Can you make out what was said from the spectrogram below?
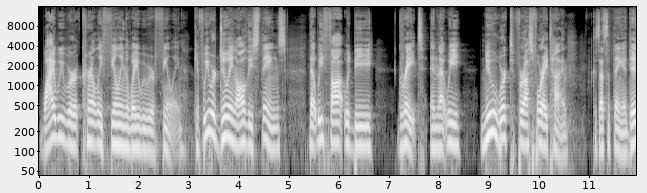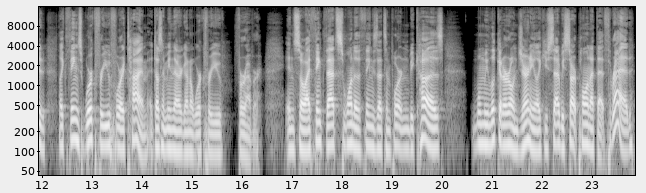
why we were currently feeling the way we were feeling. If we were doing all these things that we thought would be great and that we knew worked for us for a time, because that's the thing, it did like things work for you for a time. It doesn't mean they're going to work for you forever. And so I think that's one of the things that's important because when we look at our own journey, like you said, we start pulling at that thread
